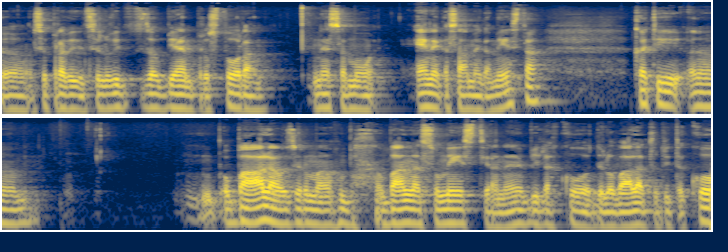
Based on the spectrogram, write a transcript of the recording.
uh, se pravi, celovit zaobjem prostora, ne samo enega samega mesta. Kajti um, obala oziroma obaljna somestja ne, bi lahko delovala tudi tako,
